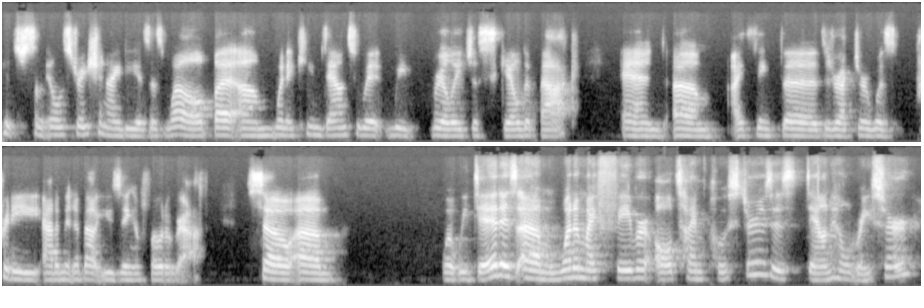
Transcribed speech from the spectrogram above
pitched some illustration ideas as well, but um, when it came down to it, we really just scaled it back. And um, I think the, the, director was pretty adamant about using a photograph. So um, what we did is um, one of my favorite all-time posters is Downhill Racer.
